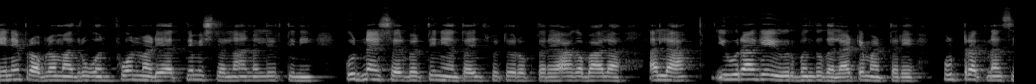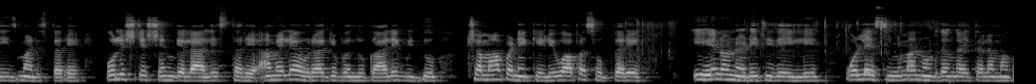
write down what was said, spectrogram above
ಏನೇ ಪ್ರಾಬ್ಲಮ್ ಆದರೂ ಒಂದು ಫೋನ್ ಮಾಡಿ ಹತ್ತು ನಿಮಿಷದಲ್ಲಿ ನಾನು ಅಲ್ಲಿರ್ತೀನಿ. ಗುಡ್ ನೈಟ್, ಸರ್. ಬರ್ತೀನಿ ಅಂತ ಇನ್ಸ್ಪೆಕ್ಟರ್ ಹೋಗ್ತಾರೆ. ಆಗ ಬಾಲ, ಅಲ್ಲ, ಇವರಾಗೆ ಇವ್ರು ಬಂದು ಗಲಾಟೆ ಮಾಡ್ತಾರೆ. ಫುಡ್ ಟ್ರಕ್ನ ಸೀಸ್ ಮಾಡಿಸ್ತಾರೆ. ಪೊಲೀಸ್ ಸ್ಟೇಷನ್ಗೆಲ್ಲ ಅಲಿಸ್ತಾರೆ ಆಮೇಲೆ ಅವರಾಗೆ ಬಂದು ಕಾಲಿಗೆ ಬಿದ್ದು ಕ್ಷಮಾಪಣೆ ಕೇಳಿ ವಾಪಸ್ ಹೋಗ್ತಾರೆ. ಏನೋ ನಡೀತಿದೆ ಇಲ್ಲಿ. ಒಳ್ಳೆಯ ಸಿನಿಮಾ ನೋಡ್ದಂಗೆ ಆಯ್ತಲ್ಲ ಮಗ.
